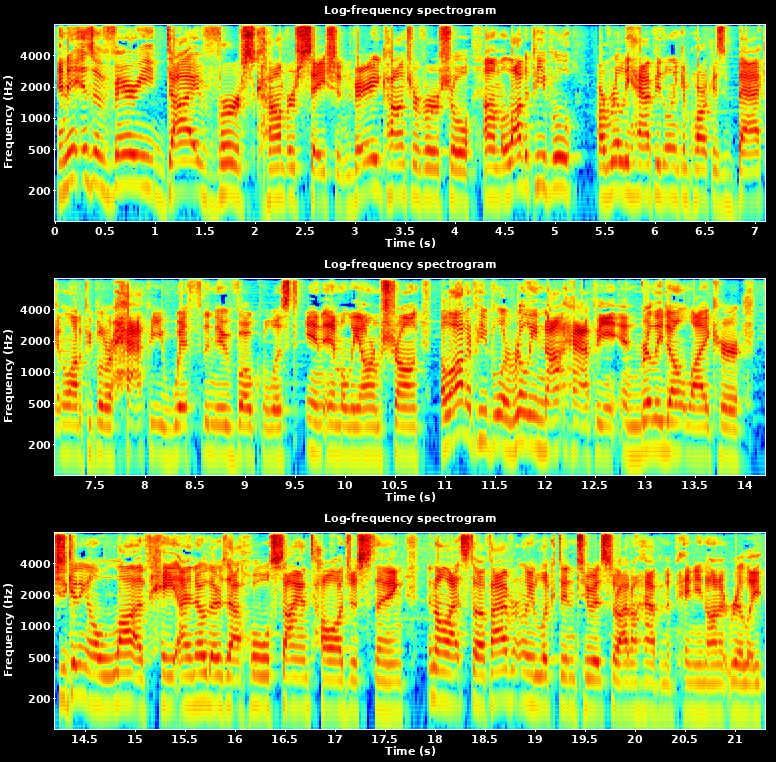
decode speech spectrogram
And it is a very diverse conversation, very controversial. Um, a lot of people are really happy that Linkin Park is back, and a lot of people are happy with the new vocalist in Emily Armstrong. A lot of people are really not happy and really don't like her. She's getting a lot of hate. I know there's that whole Scientologist thing and all that stuff. I haven't really looked into it, so I don't have an opinion on it really.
